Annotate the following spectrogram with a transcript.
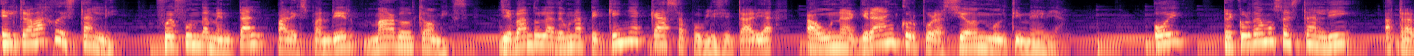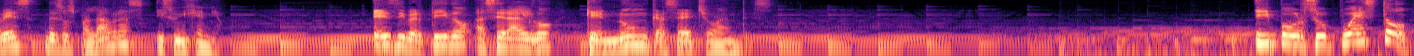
El trabajo de Stanley fue fundamental para expandir Marvel Comics, llevándola de una pequeña casa publicitaria a una gran corporación multimedia. Hoy recordamos a Stan Lee a través de sus palabras y su ingenio. Es divertido hacer algo que nunca se ha hecho antes. Y por supuesto,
